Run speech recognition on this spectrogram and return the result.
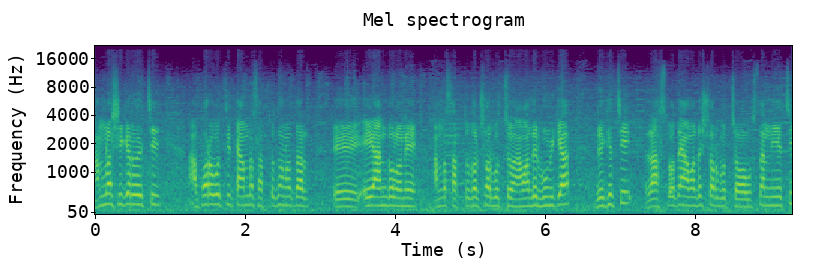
হামলার শিকার হয়েছি। পরবর্তীতে আমরা ছাত্র জনতার এই আন্দোলনে আমরা ছাত্রদল সর্বোচ্চ আমাদের ভূমিকা রেখেছি রাজপথে আমাদের সর্বোচ্চ অবস্থান নিয়েছি।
